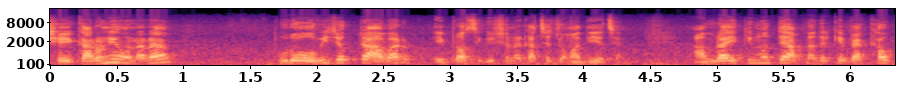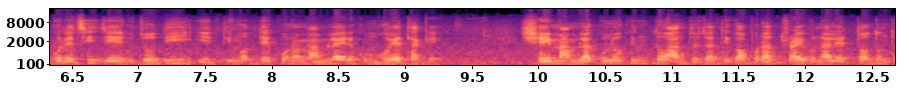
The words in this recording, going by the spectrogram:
সেই কারণে ওনারা পুরো অভিযোগটা আবার এই প্রসিকিউশনের কাছে জমা দিয়েছেন। আমরা ইতিমধ্যে আপনাদেরকে ব্যাখ্যাও করেছি যে যদি ইতিমধ্যে কোনো মামলা এরকম হয়ে থাকে, সেই মামলাগুলো কিন্তু আন্তর্জাতিক অপরাধ ট্রাইব্যুনালের তদন্ত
